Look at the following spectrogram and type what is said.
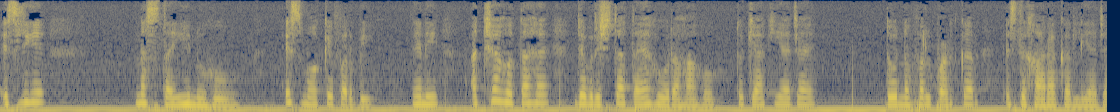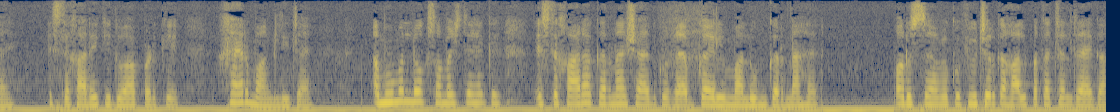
اس لیے نستعین ہو اس موقع پر بھی یعنی اچھا ہوتا ہے جب رشتہ طے ہو رہا ہو، تو کیا کیا جائے؟ دو نفل پڑھ کر استخارہ کر لیا جائے۔ استخارے کی دعا پڑھ کے خیر مانگ لی جائے۔ عموماً لوگ سمجھتے ہیں کہ استخارہ کرنا شاید کوئی غیب کا علم معلوم کرنا ہے اور اس سے ہمیں کوئی فیوچر کا حال پتہ چل جائے گا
